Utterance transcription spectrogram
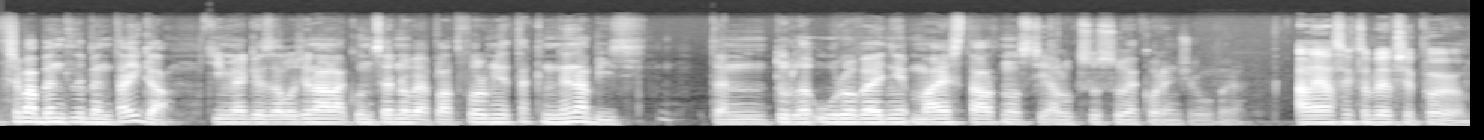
třeba Bentley Bentayga, tím, jak je založená na koncernové platformě, tak nenabízí ten, tuhle úroveň majestátnosti a luxusu jako Range Rover. Ale já se k tobě připoju.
